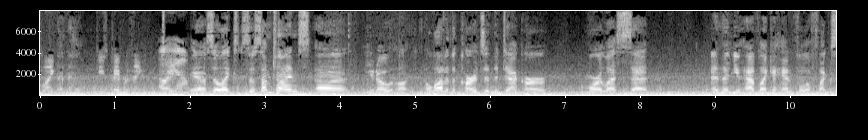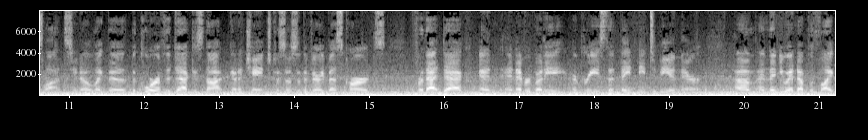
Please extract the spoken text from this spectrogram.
blank piece of paper thing. Oh right? yeah. Yeah, so like so sometimes uh, you know a, a lot of the cards in the deck are more or less set, and then you have like a handful of flex slots. You know, like the the core of the deck is not going to change because those are the very best cards for that deck, and and everybody agrees that they need to be in there. Um, and then you end up with like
